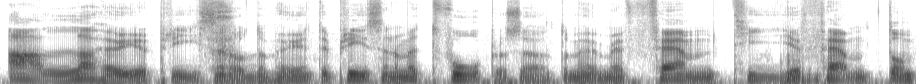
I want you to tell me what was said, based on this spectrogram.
alla höjer priserna och de höjer inte priserna med 2% de höjer med 5, 10, 15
